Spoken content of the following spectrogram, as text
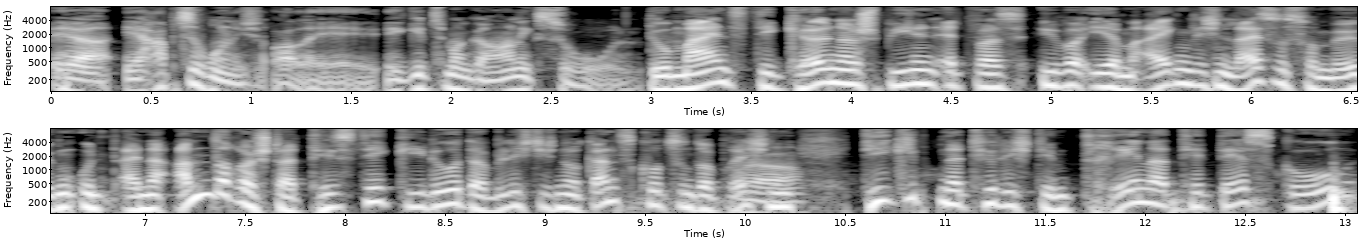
Ihr, ihr habt sie wohl nicht alle, ey. Hier gibt's mal gar nichts zu holen. Du meinst, die Kölner spielen etwas über ihrem eigentlichen Leistungsvermögen und eine andere Statistik, Guido, da will ich dich nur ganz kurz unterbrechen, die gibt natürlich dem Trainer Tedesco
